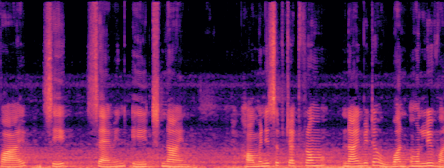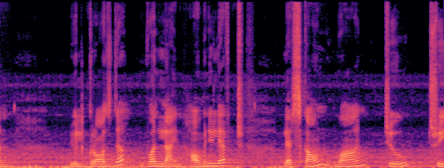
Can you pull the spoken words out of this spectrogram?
five six seven eight nine how many subtract from nine बेटा? One only one you will cross the one line how many left let's count one two three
